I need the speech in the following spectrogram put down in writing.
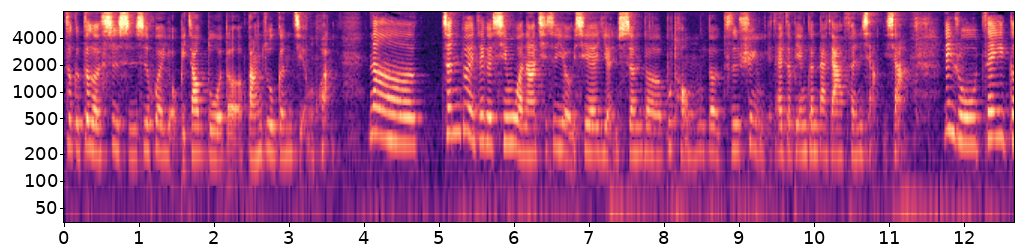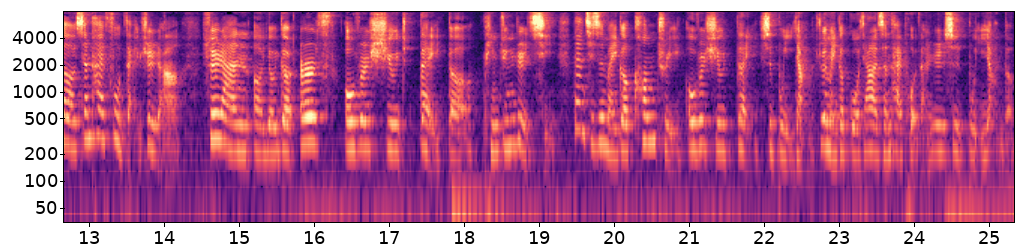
这个这个事实是会有比较多的帮助跟减缓。那针对这个新闻呢，其实有一些衍生的不同的资讯，也在这边跟大家分享一下。例如这一个生态负载日啊，虽然呃有一个 Earth Overshoot Day 的平均日期，但其实每一个 country Overshoot Day 是不一样的，就是每个国家的生态破载日是不一样的。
